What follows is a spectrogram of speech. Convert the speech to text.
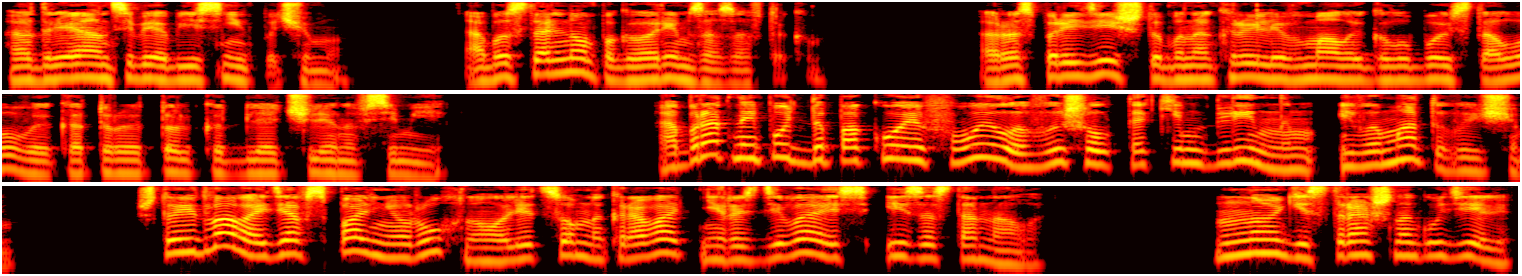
«Адриан тебе объяснит, почему. Об остальном поговорим за завтраком. Распорядись, чтобы накрыли в малой голубой столовой, которая только для членов семьи». Обратный путь до покоев Уилла вышел таким длинным и выматывающим, что, едва войдя в спальню, рухнула лицом на кровать, не раздеваясь, и застонала. Ноги страшно гудели.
